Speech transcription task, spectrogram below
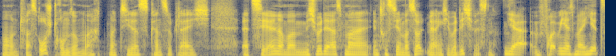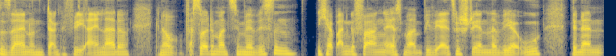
Und was Ostrom so macht, Matthias, kannst du gleich erzählen. Aber mich würde erstmal interessieren, was sollten wir eigentlich über dich wissen? Ja, freut mich erstmal hier zu sein und danke für die Einladung. Genau, was sollte man zu mir wissen? Ich habe angefangen, erstmal BWL zu studieren an der WHU, bin dann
